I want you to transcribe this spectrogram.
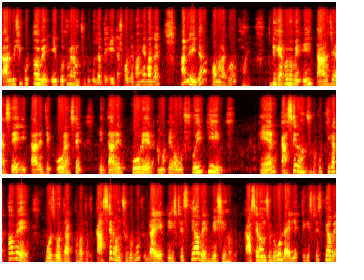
কার বেশি করতে হবে, এই প্রথমের অংশটুকু যাতে এইটা সহজে ভাঙে না যায় আর এইটা কম রাখলেও হয়। ঠিক একইভাবে এই তার যে আছে, এই তারের যে কোর আছে, এই তারের কোরের আমাকে অবশ্যই কি এর কাছের অংশটুকু কি রাখতে হবে? মজবুত রাখতে হবে। অর্থাৎ কাছের অংশটুকু ডাইলেকট্রিক স্ট্রেস কি হবে? বেশি হবে। কাছের অংশটুকু ডাইলেকট্রিক স্ট্রেস কি হবে?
